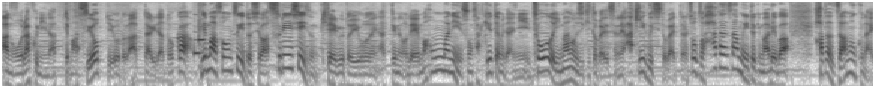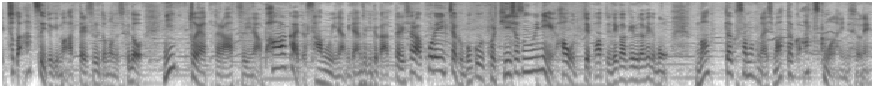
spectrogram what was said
あの楽になってますよっていうことがあったりだとか。でまあその次としては3シーズン着ているということになってるので、まあ、ほんまにそのさっき言ったみたいにちょうど今の時期とかですよね秋口とかやったらちょっと肌寒い時もあれば肌寒くないちょっと暑い時もあったりすると思うんですけどニットやったら暑いなパーカーやったら寒いなみたいなな時とかあったりしたらこれ1着僕これ T シャツの上に羽織ってパッて出かけるだけでも全く寒くないし全く暑くもないんですよね、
